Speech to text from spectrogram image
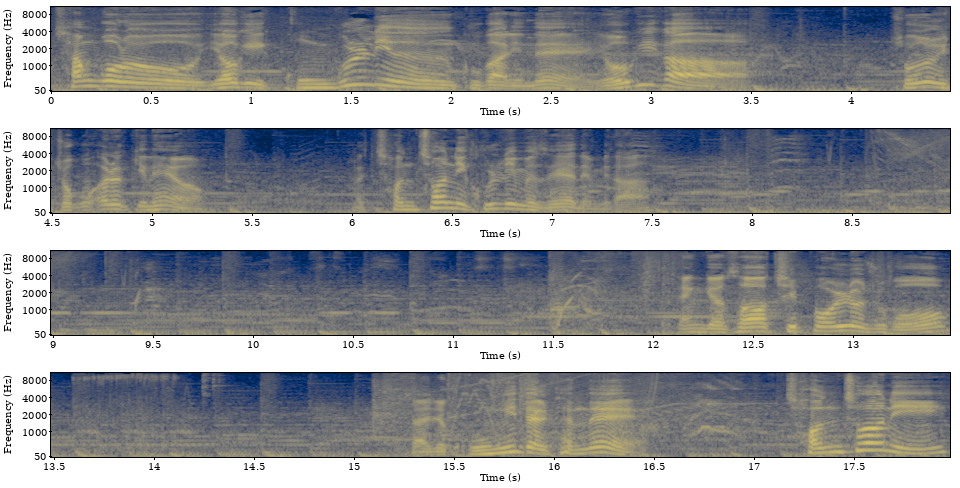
참고로 여기 공 굴리는 구간인데 여기가 조정이 조금 어렵긴 해요. 천천히 굴리면서 해야 됩니다 당겨서 지퍼 올려주고. 자 이제 공이 될 텐데 천천히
